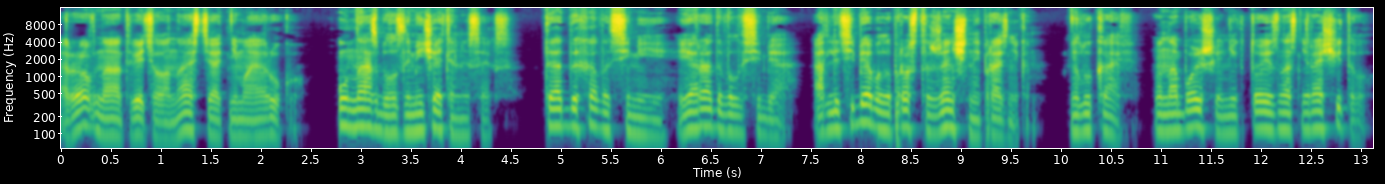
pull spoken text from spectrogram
Ровно ответила Настя, отнимая руку. «У нас был замечательный секс. Ты отдыхал от семьи, я радовала себя. А для тебя было просто женщиной праздником. Не лукавь, но на большее никто из нас не рассчитывал.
